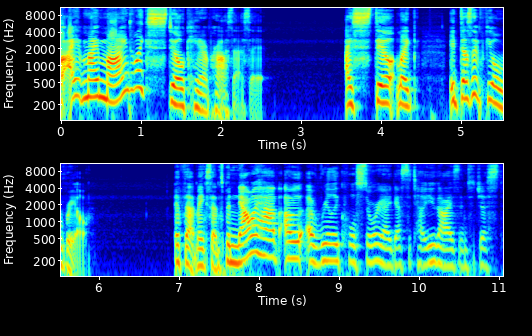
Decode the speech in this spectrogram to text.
I my mind like still can't process it. I still like it doesn't feel real if that makes sense. But now I have a, a, really cool story, I guess, to tell you guys and to just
